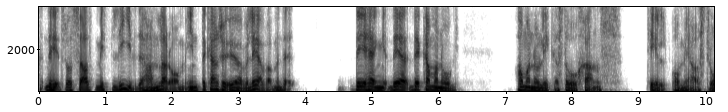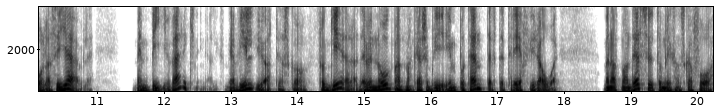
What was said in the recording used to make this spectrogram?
det är trots allt mitt liv det handlar om. Inte kanske överleva, men det, det, häng, det, det kan man nog, har man nog lika stor chans till om jag strålas i Gävle. Men biverkningar, liksom. jag vill ju att jag ska fungera. Det är väl nog med att man kanske blir impotent efter tre, fyra år. Men att man dessutom liksom ska få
